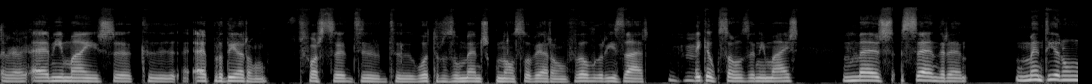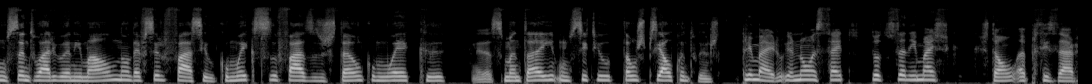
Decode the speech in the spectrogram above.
eh, a animais que a perderam força de, de, outros humanos que não souberam valorizar uhum. aquilo que são os animais. Mas, Sandra, manter um santuário animal não deve ser fácil. Como é que se faz a gestão? Como é que eh, se mantém um sítio tão especial quanto este? Primeiro, eu não aceito todos os animais que estão a precisar,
